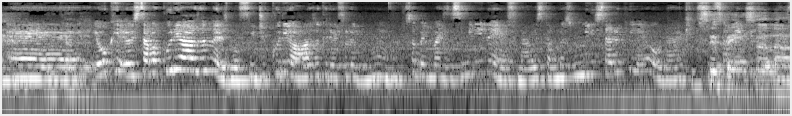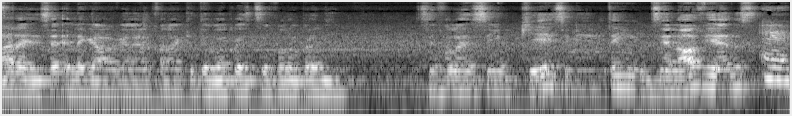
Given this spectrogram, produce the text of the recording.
É, eu, eu estava curiosa mesmo, eu fui de curiosa, eu queria falei, hum, vamos saber mais desse menino aí, afinal ele está no mesmo ministério que eu, né? O que, que você pensou na hora? Isso é legal, galera, falar que teve uma coisa que você falou pra mim. Você falou assim, o quê? Esse menino tem 19 anos É,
